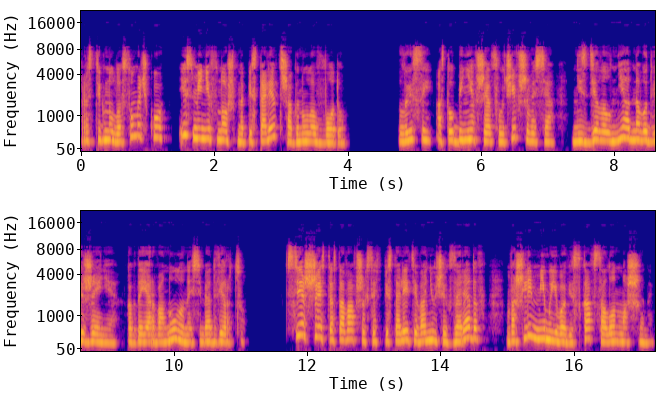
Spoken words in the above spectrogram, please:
расстегнула сумочку и, сменив нож на пистолет, шагнула в воду. Лысый, остолбеневший от случившегося, не сделал ни одного движения, когда я рванула на себя дверцу. Все шесть остававшихся в пистолете вонючих зарядов вошли мимо его виска в салон машины.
